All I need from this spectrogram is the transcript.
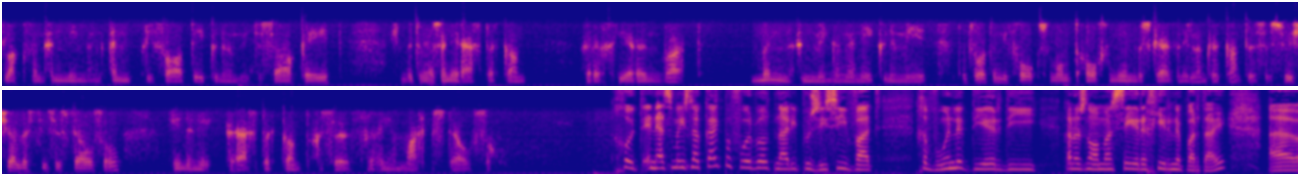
vlak van inmenging in private ekonomiese sake het met ons aan die regterkant 'n regering wat min inmenging in die ekonomie het. Dit word in die volksmond algemeen beskryf aan die linkerkant as 'n sosialistiese stelsel en aan die regterkant as 'n vrye markstelsel. Goed, en as mens nou kyk byvoorbeeld na die posisie wat gewoonlik deur die kan ons nou maar sê regerende party uh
